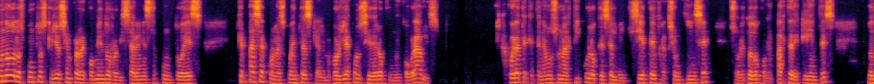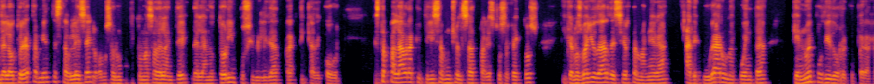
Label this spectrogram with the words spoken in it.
Uno de los puntos que yo siempre recomiendo revisar en este punto es qué pasa con las cuentas que a lo mejor ya considero como incobrables. Acuérdate que tenemos un artículo que es el 27, fracción 15, sobre todo con la parte de clientes, donde la autoridad también te establece, lo vamos a ver un poquito más adelante, de la notoria imposibilidad práctica de cobro. Esta palabra que utiliza mucho el SAT para estos efectos y que nos va a ayudar de cierta manera a depurar una cuenta que no he podido recuperar.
